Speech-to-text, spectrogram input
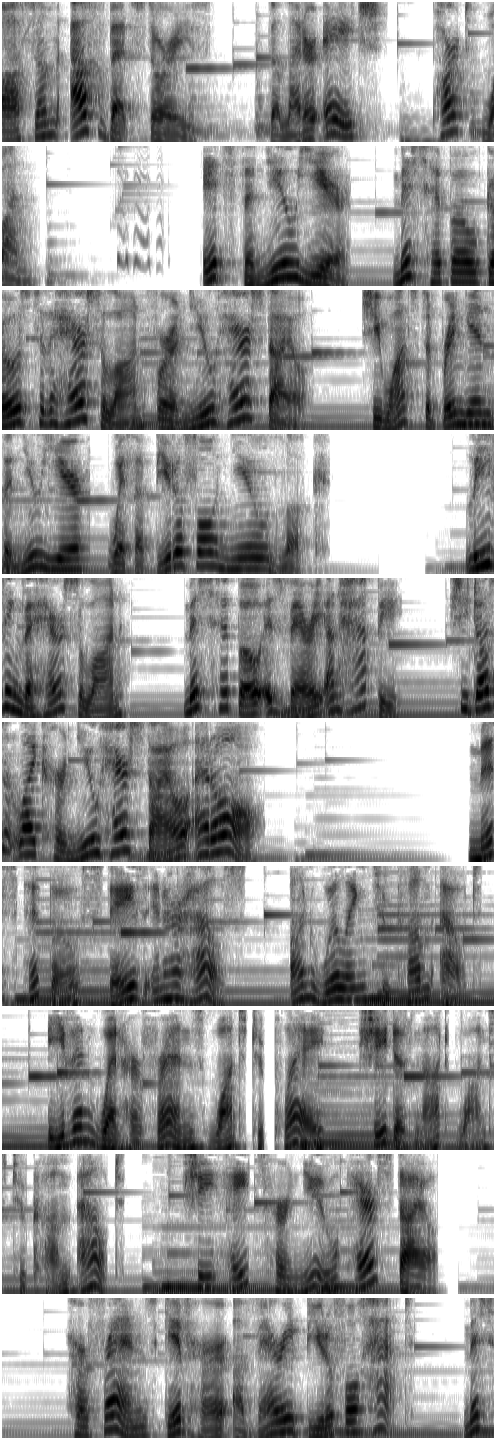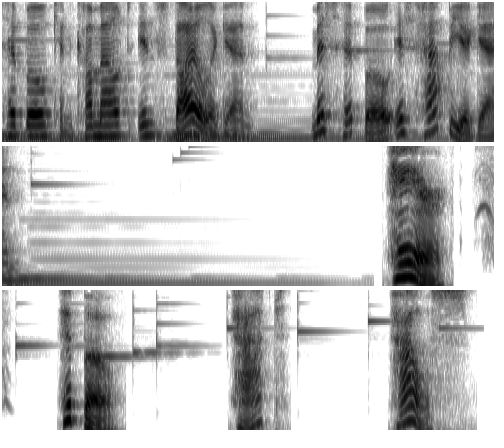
Awesome Alphabet Stories The Letter H, Part 1. It's the new year. Miss Hippo goes to the hair salon for a new hairstyle. She wants to bring in the new year with a beautiful new look. Leaving the hair salon, Miss Hippo is very unhappy. She doesn't like her new hairstyle at all. Miss Hippo stays in her house, unwilling to come out. Even when her friends want to play, she does not want to come out. She hates her new hairstyle. Her friends give her a very beautiful hat. Miss Hippo can come out in style again. Miss Hippo is happy again. Hair Hippo. Hat. House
